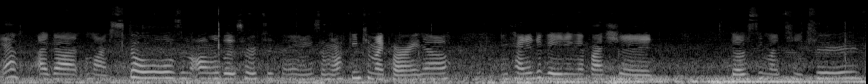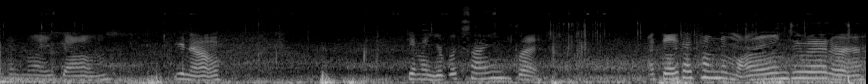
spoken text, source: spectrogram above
yeah, I got my stoles and all of those sorts of things. I'm walking to my car right now. I'm kind of debating if I should go see my teachers and like, um, you know, get my yearbook signed, but I feel like I come tomorrow and do it or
